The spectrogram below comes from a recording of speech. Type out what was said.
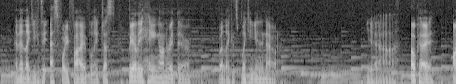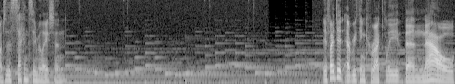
And then like you can see S45 like just barely hanging on right there, but like it's blinking in and out. Yeah. Okay, on to the second simulation. If I did everything correctly, then now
